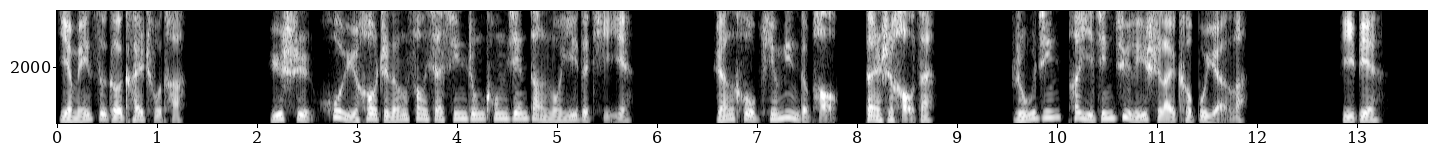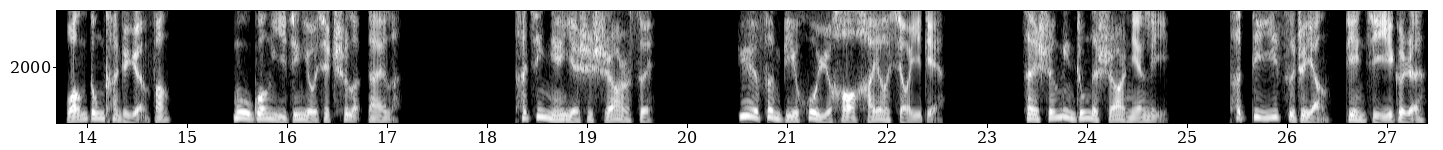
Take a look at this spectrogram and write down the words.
也没资格开除他。于是霍雨浩只能放下心中空间淡罗伊的体验，然后拼命的跑。但是好在。如今他已经距离史莱克不远了。一边，王东看着远方，目光已经有些吃了呆了。他今年也是十二岁，月份比霍雨浩还要小一点。在生命中的十二年里，他第一次这样惦记一个人。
